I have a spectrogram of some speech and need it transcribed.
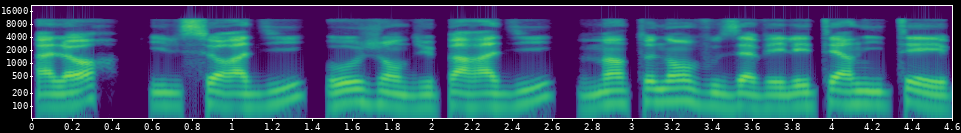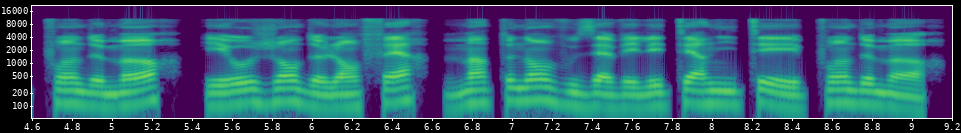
Alors, il sera dit, aux gens du paradis, maintenant vous avez l'éternité et point de mort, et aux gens de l'enfer, maintenant vous avez l'éternité et point de mort.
